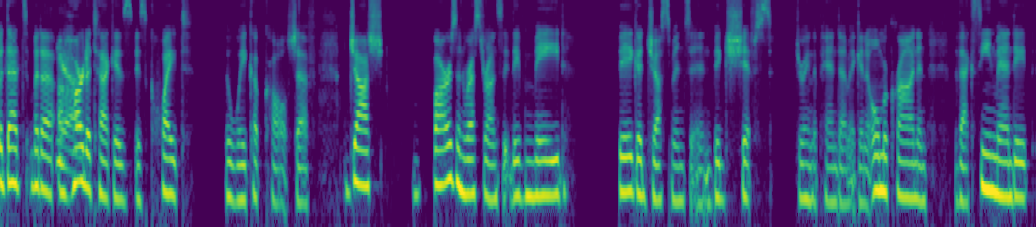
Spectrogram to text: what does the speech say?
But that's but a, a heart attack is is quite the wake up call, chef. Josh, bars and restaurants they've made big adjustments and big shifts during the pandemic, and Omicron and the vaccine mandate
